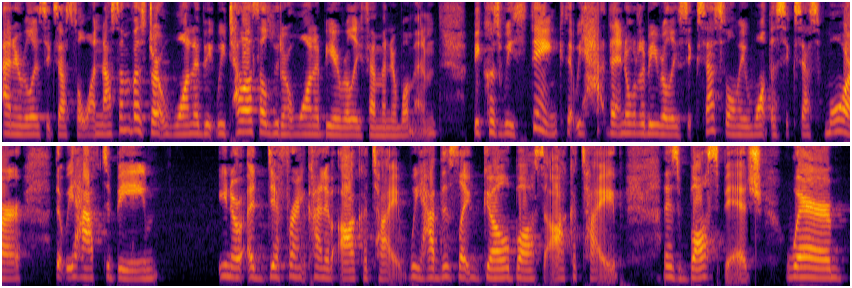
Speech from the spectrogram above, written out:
and a really successful one. Now, some of us don't want to be, we tell ourselves we don't want to be a really feminine woman because we think that we ha- that in order to be really successful and we want the success more, that we have to be you know, a different kind of archetype. We have this like girl boss archetype, this boss bitch where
